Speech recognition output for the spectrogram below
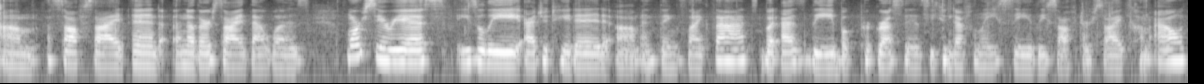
um, a soft side and another side that was more serious, easily agitated, um, and things like that. But as the book progresses, you can definitely see the softer side come out.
